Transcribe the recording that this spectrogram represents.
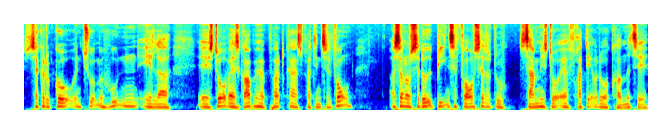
så kan du gå en tur med hunden, eller øh, stå og vaske op og høre podcast fra din telefon, og så når du sætter ud i bilen, så fortsætter du samme historie fra der, hvor du er kommet til.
